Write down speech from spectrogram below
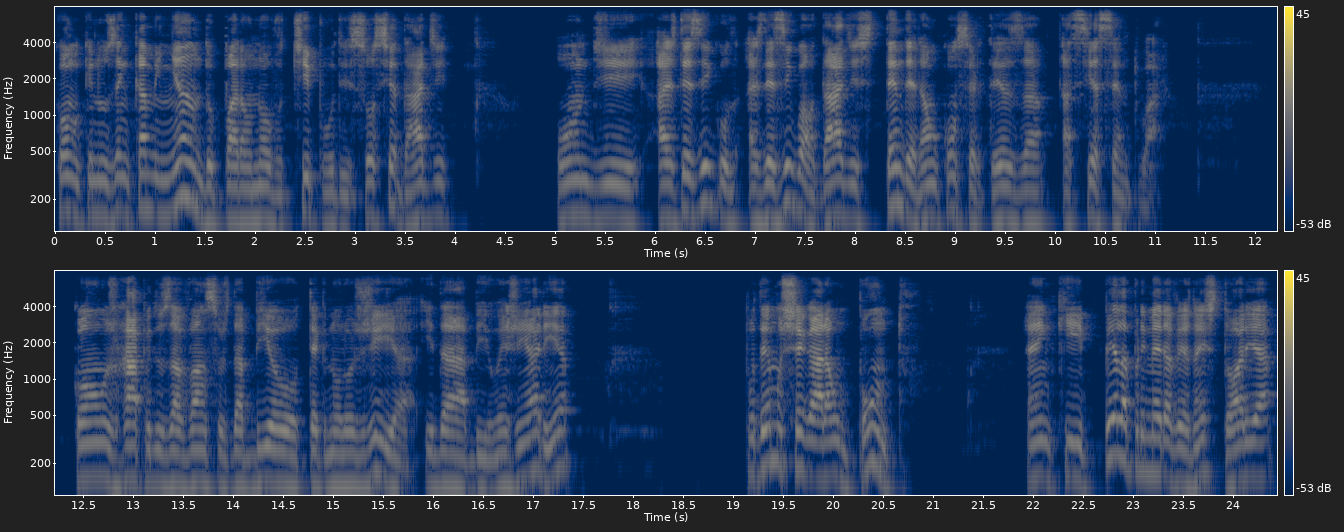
como que nos encaminhando para um novo tipo de sociedade onde as, desigualdades tenderão com certeza a se acentuar. Com os rápidos avanços da biotecnologia e da bioengenharia, podemos chegar a um ponto em que, pela primeira vez na história,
